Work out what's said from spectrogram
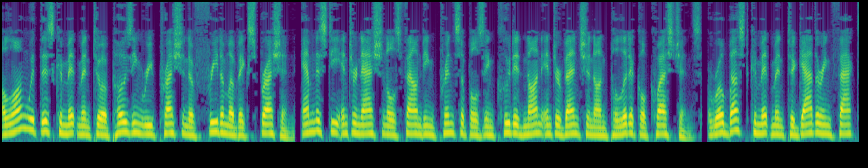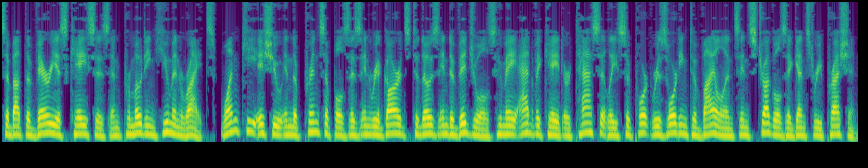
Along with this commitment to opposing repression of freedom of expression, Amnesty International's founding principles included non-intervention on political questions, a robust commitment to gathering facts about the various cases and promoting human rights. One key issue in the principles is in regards to those individuals who may advocate or tacitly support resorting to violence in struggles against repression.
